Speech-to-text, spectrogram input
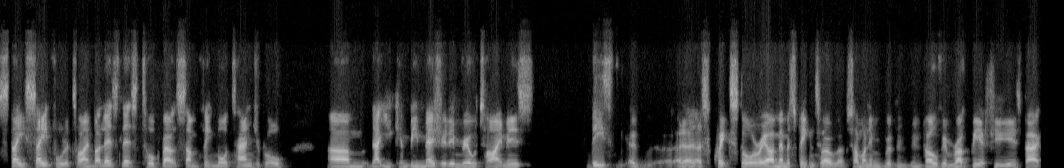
stay safe all the time, but let's let's talk about something more tangible um, that you can be measured in real time. Is these uh, a, a, quick story? I remember speaking to a, someone in, involved in rugby a few years back,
